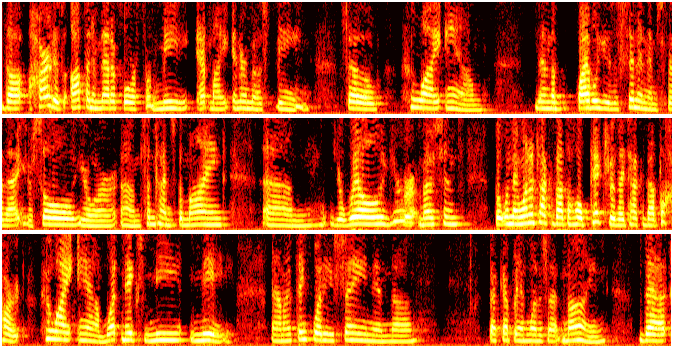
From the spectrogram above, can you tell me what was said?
The heart is often a metaphor for me at my innermost being. So who I am, then the Bible uses synonyms for that: your soul, your um, sometimes the mind, um, your will, your emotions. But when they want to talk about the whole picture, they talk about the heart, who I am, what makes me me. And I think what he's saying in uh, back up in what is that nine, that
